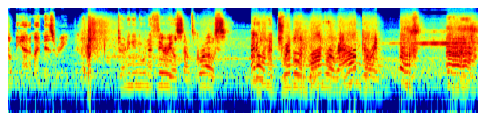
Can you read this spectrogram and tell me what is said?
put me out of my misery. Turning into an ethereal sounds gross. I don't want to dribble and wander around going, ugh, ah.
